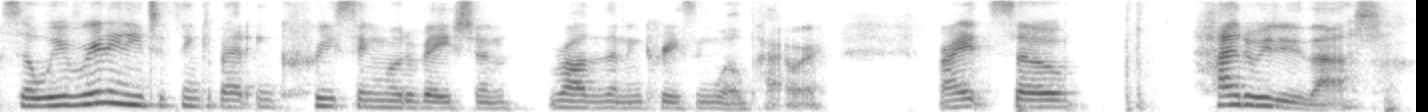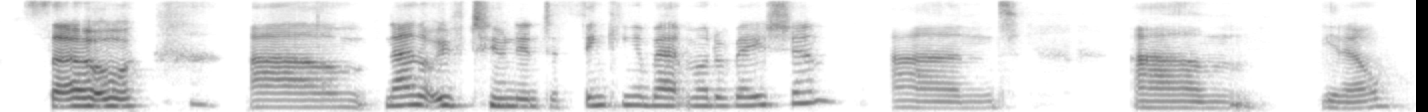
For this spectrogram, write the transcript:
so we really need to think about increasing motivation rather than increasing willpower, right? So how do we do that? So um, now that we've tuned into thinking about motivation, and um, you know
